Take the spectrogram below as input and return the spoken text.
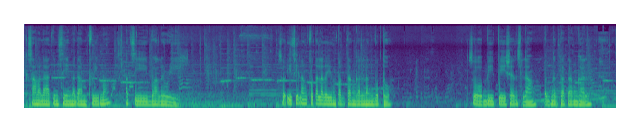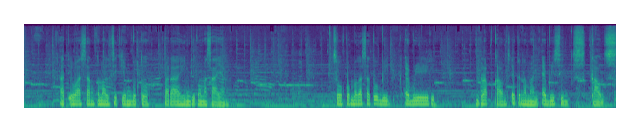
Kasama natin si Madam Prima at si Valerie. So easy lang po talaga yung pagtanggal ng buto. So be patient lang pag nagtatanggal at iwasang tumalsik yung buto para hindi po masayang. So kumbaga sa tubig, every drop counts. Ito naman, every seed counts.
